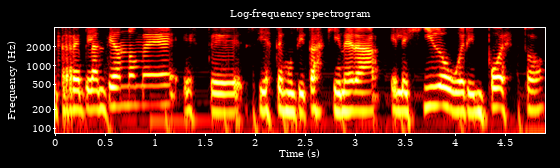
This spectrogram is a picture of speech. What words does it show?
replanteándome este, si este multitasking era elegido o era impuesto.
